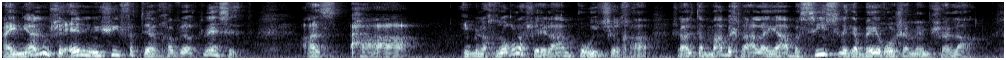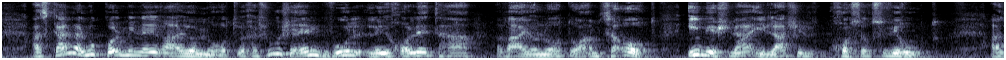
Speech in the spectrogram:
העניין הוא שאין מי שיפטר חבר כנסת. אז אם נחזור לשאלה המקורית שלך, שאלת מה בכלל היה הבסיס לגבי ראש הממשלה. אז כאן עלו כל מיני רעיונות וחשבו שאין גבול ליכולת הרעיונות או ההמצאות, אם ישנה עילה של חוסר סבירות. אז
